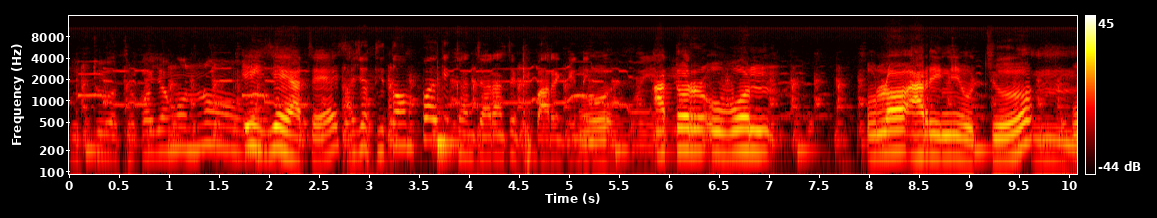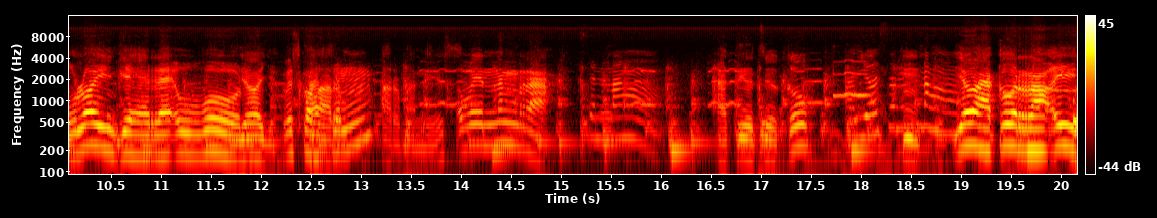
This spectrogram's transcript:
Kudu aja kaya ngono. Iye, Acis. Ayo ditampa iki ganjaran sing diparingke ning Oh, kowe. Atur uwun Ula aringi ujuk, Hmm. ula inggih herek uwun. Ya ya, wis kon arep arep manis. Weneng ra? Seneng. Ati ujugku. Ayo seneng. Yo aku roki.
